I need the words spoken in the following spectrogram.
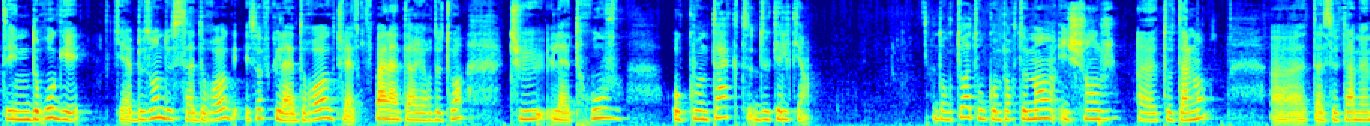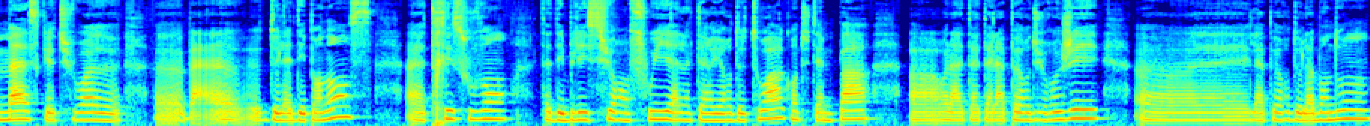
tu es une droguée qui a besoin de sa drogue, et sauf que la drogue, tu la trouves pas à l'intérieur de toi, tu la trouves au contact de quelqu'un. Donc toi, ton comportement, il change totalement. tu as ce fameux masque, tu vois, bah, de la dépendance. très souvent, tu as des blessures enfouies à l'intérieur de toi quand tu t'aimes pas. Voilà, tu as, la peur du rejet, la peur de l'abandon,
